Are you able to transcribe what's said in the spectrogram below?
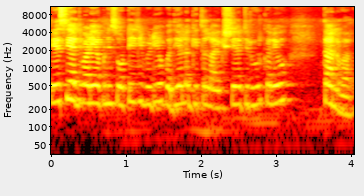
ਇਹ ਸੀ ਅੱਜ ਵਾਲੀ ਆਪਣੀ ਛੋਟੀ ਜੀ ਵੀਡੀਓ ਵਧੀਆ ਲੱਗੀ ਤਾਂ ਲਾਈਕ ਸ਼ੇਅਰ ਜ਼ਰੂਰ ਕਰਿਓ। ਧੰਨਵਾਦ।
